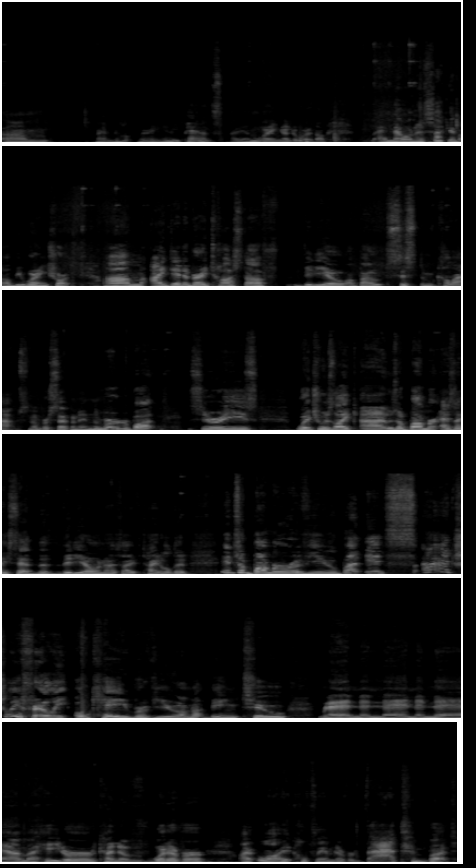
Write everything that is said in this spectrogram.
um, I'm not wearing any pants. I am wearing underwear though. And now in a second, I'll be wearing shorts. Um, I did a very tossed off video about system collapse, number seven in the Murderbot series which was like, uh, it was a bummer, as I said in the video and as I've titled it, it's a bummer review, but it's actually a fairly okay review. I'm not being too, nah, nah, nah, nah, nah, I'm a hater, kind of whatever. I, well, I, hopefully I'm never that, but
